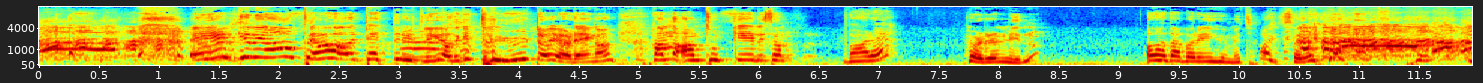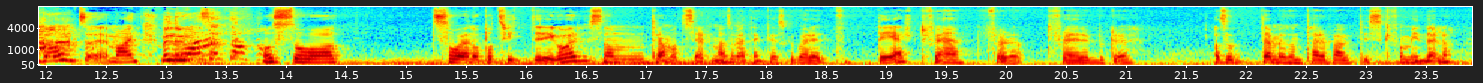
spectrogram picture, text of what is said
Helt genialt! Ja, Petter Uteligger hadde ikke turt å gjøre det engang. Han, han tok eh, liksom Hva er det? Hører dere den lyden? Å, det er bare i huet mitt. Oi, sorry. Don't mind. Men uansett, da. Og så så jeg noe på Twitter i går som traumatiserte meg, som jeg tenkte jeg skulle bare delt, for jeg føler at flere burde Altså, Det er mer sånn terapeutisk for min del. da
